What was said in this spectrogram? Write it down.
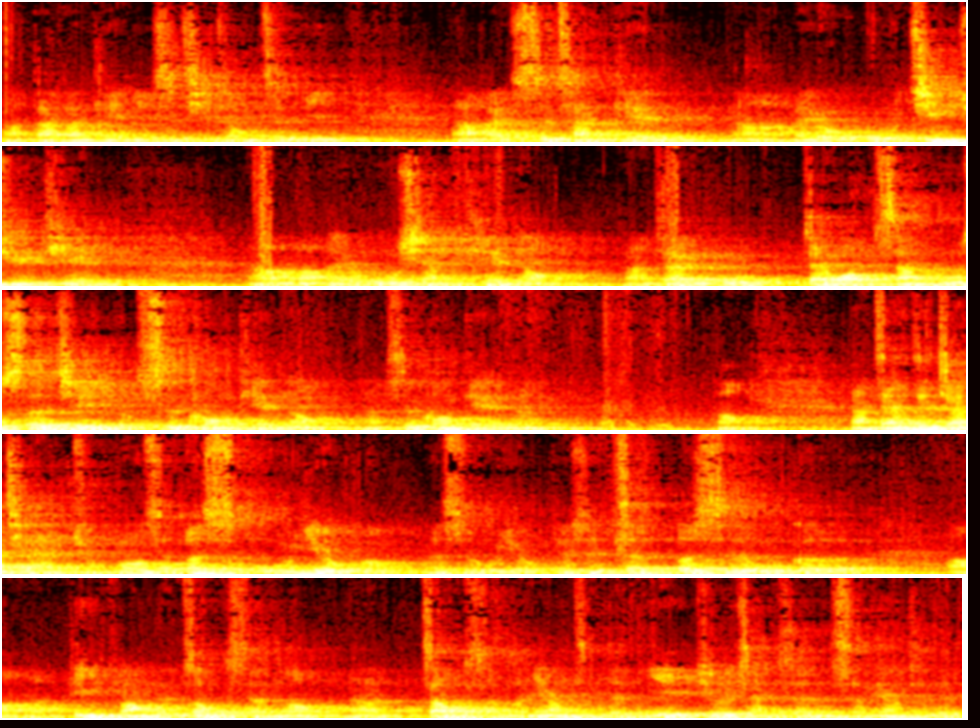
啊，大梵天也是其中之一。啊，还有四禅天，啊，还有五净居天，啊，还有无想天哦，啊，在无在网上无色界有四空天哦，啊，四空天呢，啊，那这样子加起来总共是二十五有哦，二十五有就是这二十五个啊地方的众生哦，那造什么样子的业，就会产生什么样子的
